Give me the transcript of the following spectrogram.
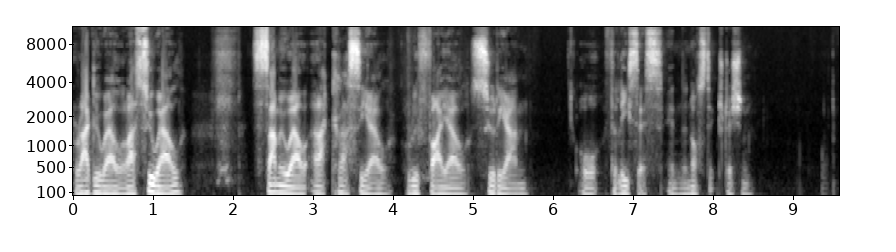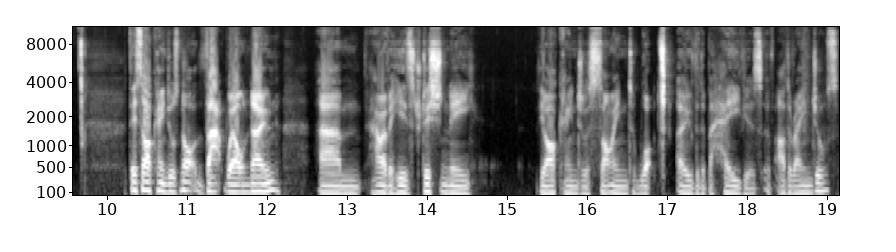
Raguel Rasuel, Samuel Rakrasiel, Rufael Surian, or Thelesis in the Gnostic tradition. This archangel is not that well known. Um, however, he is traditionally the archangel assigned to watch over the behaviours of other angels,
